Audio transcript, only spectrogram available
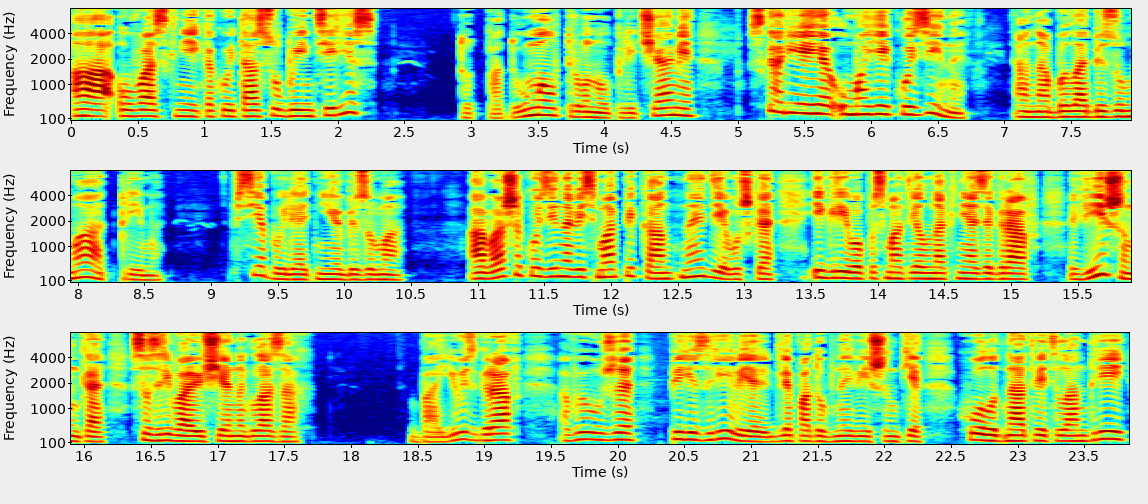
«А у вас к ней какой-то особый интерес?» Тот подумал, тронул плечами. «Скорее, у моей кузины. Она была без ума от Примы. Все были от нее без ума. А ваша кузина весьма пикантная девушка», — игриво посмотрел на князя граф. «Вишенка, созревающая на глазах». «Боюсь, граф, вы уже перезрели для подобной вишенки», — холодно ответил Андрей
